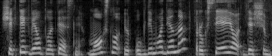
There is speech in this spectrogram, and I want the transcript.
šiek tiek vėl platesnė. Mokslo ir ugdymo diena. Rugsėjo 10.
